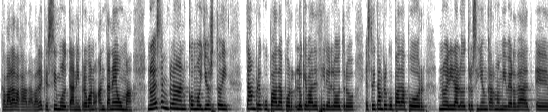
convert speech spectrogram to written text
Que va a la vegada, ¿vale? que és simultani, però bueno, enteneu-me. No és en plan como yo estoy tan preocupada por lo que va a decir el otro, estoy tan preocupada por no herir al otro si yo encarno mi verdad. Eh,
